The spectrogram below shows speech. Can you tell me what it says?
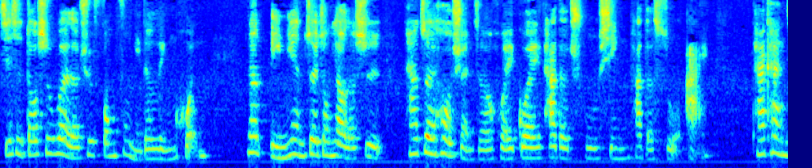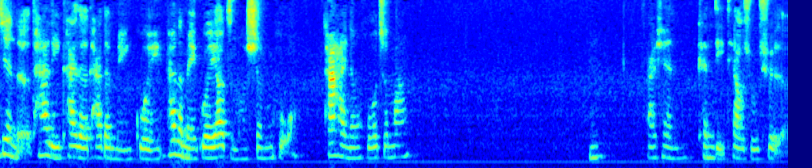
其实都是为了去丰富你的灵魂。那里面最重要的是，他最后选择回归他的初心，他的所爱。他看见了，他离开了他的玫瑰，他的玫瑰要怎么生活？他还能活着吗？嗯，发现 Candy 跳出去了。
